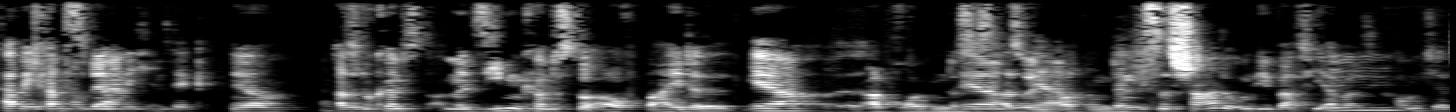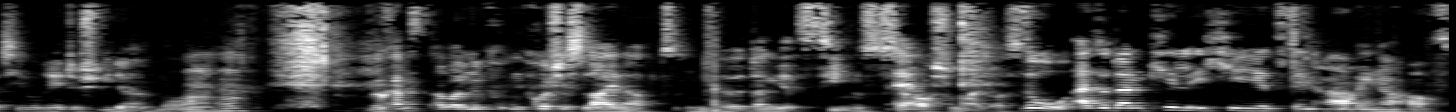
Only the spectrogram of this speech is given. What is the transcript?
Habe ich Kannst noch du denn- gar nicht entdeckt. Ja. Also du könntest mit sieben könntest du auch beide Ja. äh, abräumen. Das ist Ja, also in ja. Ordnung. Dann ist es schade um die Buffy, aber Mhm. sie kommt ja theoretisch wieder. Mhm. Du kannst aber ein, ein frisches Line-Up äh, dann jetzt ziehen. Das ist ja, Ja. auch schon mal was. So, also dann kill ich hier jetzt den Harbinger auf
